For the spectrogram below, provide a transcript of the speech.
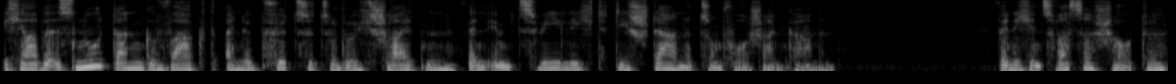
Ich habe es nur dann gewagt, eine Pfütze zu durchschreiten, wenn im Zwielicht die Sterne zum Vorschein kamen. Wenn ich ins Wasser schaute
